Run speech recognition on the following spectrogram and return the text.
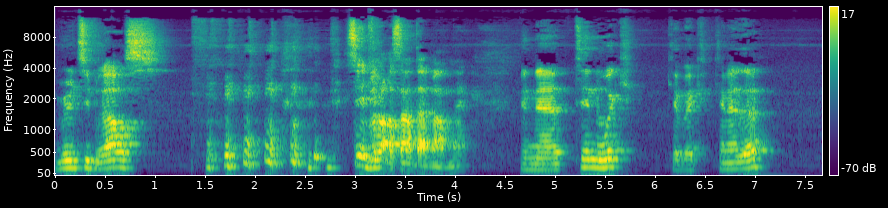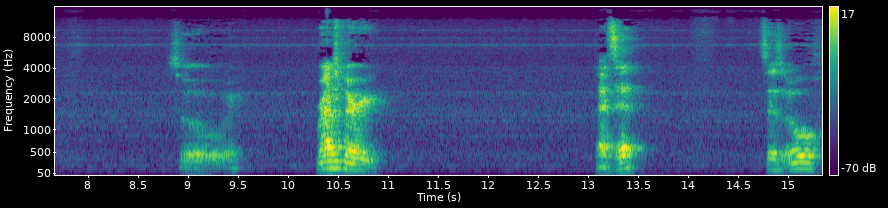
Multi-Brasses C'est brassant tabarnak. in uh, Tingwick, Quebec, Canada. So, raspberry. That's it? It says, oh,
